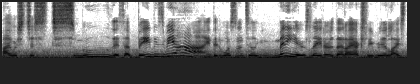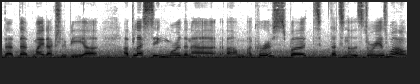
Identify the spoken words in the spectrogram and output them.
I was just smooth as a baby's behind. It wasn't until many years later that I actually realized that that might actually be a, a blessing more than a, um, a curse, but that's another story as well.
